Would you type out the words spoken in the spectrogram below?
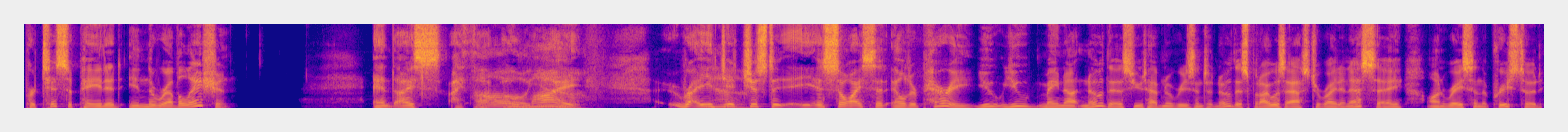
participated in the revelation, and I, I thought, oh, oh my. Yeah Right. Yeah. It, it, just uh, so I said, Elder Perry, you you may not know this. You'd have no reason to know this, but I was asked to write an essay on race and the priesthood,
